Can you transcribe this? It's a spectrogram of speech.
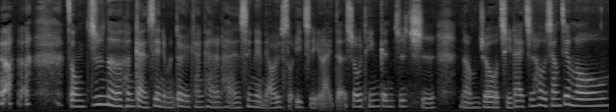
总之呢，很感谢你们对于侃侃而谈心灵疗愈所一直以来的收听跟支持，那我们就期待之后相见喽。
